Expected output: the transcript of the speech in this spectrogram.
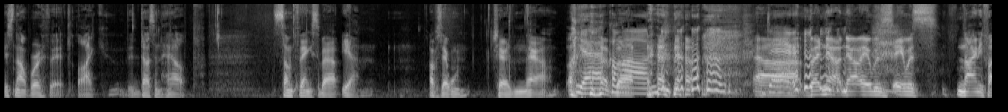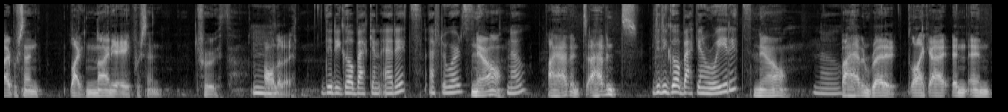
it's not worth it. Like, it doesn't help." Some things about, yeah, obviously, I won't share them now. yeah, come But- on. Uh, Dare. but no, no, it was, it was ninety five percent, like ninety eight percent truth, Mm. all of it. Did you go back and edit afterwards? No, No? I haven't, I haven't, Did you go back and read it? no. No. I haven't read it. Like I and and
